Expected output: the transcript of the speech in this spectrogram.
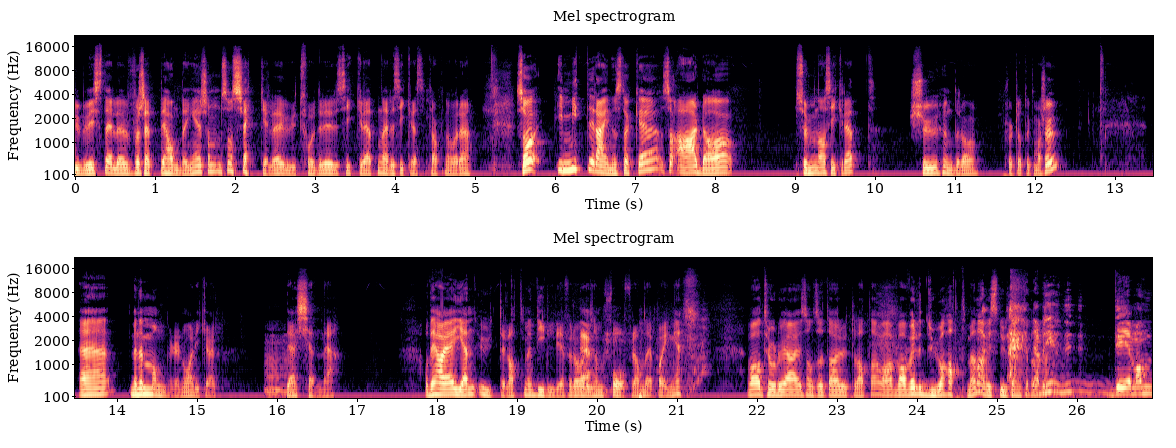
ubevisste eller forsettlige handlinger som, som svekker eller utfordrer sikkerheten eller sikkerhetstiltakene våre. Så i mitt regnestykke så er da summen av sikkerhet 748,7. Eh, men det mangler noe allikevel. Det kjenner jeg. Og det har jeg igjen utelatt med vilje for å liksom, få fram det poenget. Hva tror du jeg sånn sett har utelatt? da? Hva, hva ville du ha hatt med, da, hvis du tenker på det, det man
